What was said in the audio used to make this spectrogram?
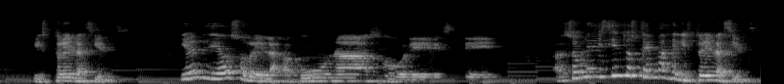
de historia de la ciencia. Y eran videos sobre las vacunas, sobre, este, sobre distintos temas de la historia de la ciencia.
